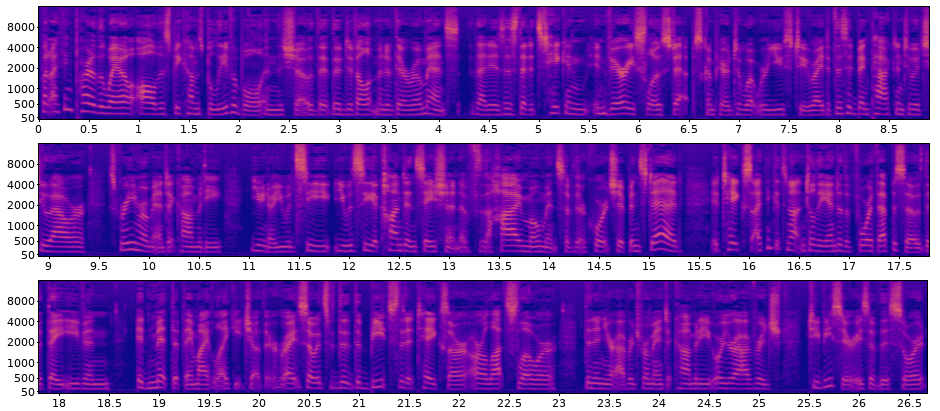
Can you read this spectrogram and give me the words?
But I think part of the way all this becomes believable in the show, the, the development of their romance, that is, is that it's taken in very slow steps compared to what we're used to, right? If this had been packed into a two-hour screen romantic comedy, you know, you would see you would see a condensation of the high moments of their courtship. Instead, it takes, I think, it's not until the end of the fourth episode that they even admit that they might like each other, right? So it's the the beats that it takes are are a lot slower than in your average romantic comedy or your average TV series of this sort.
